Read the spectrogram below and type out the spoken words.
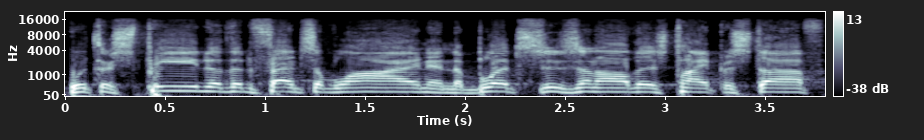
with the speed of the defensive line and the blitzes and all this type of stuff.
